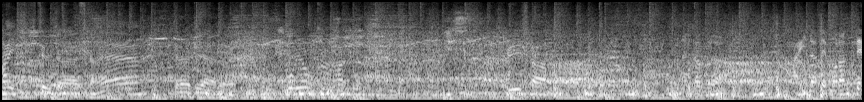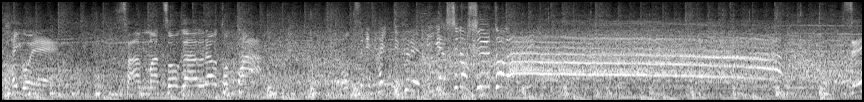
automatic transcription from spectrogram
入ってきてるんじゃない。ですかね、ペナルティーで。ここよくフリーさ間でもらって背後へさあ松尾が裏を取ったボッに入ってくる右足のシュートだ。前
